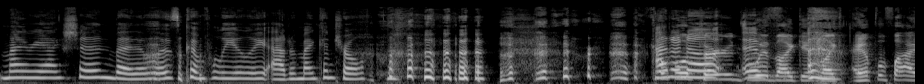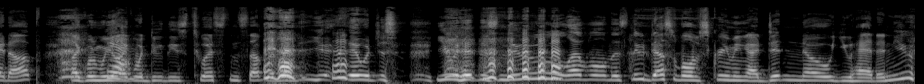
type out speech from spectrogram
my reaction, but it was completely out of my control. Couple don't know of turns if- when like it like amplified up, like when we Yeah. like would do these twists and stuff, and you, it would just you would hit this new level, this new decibel of screaming I didn't know you had in you.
